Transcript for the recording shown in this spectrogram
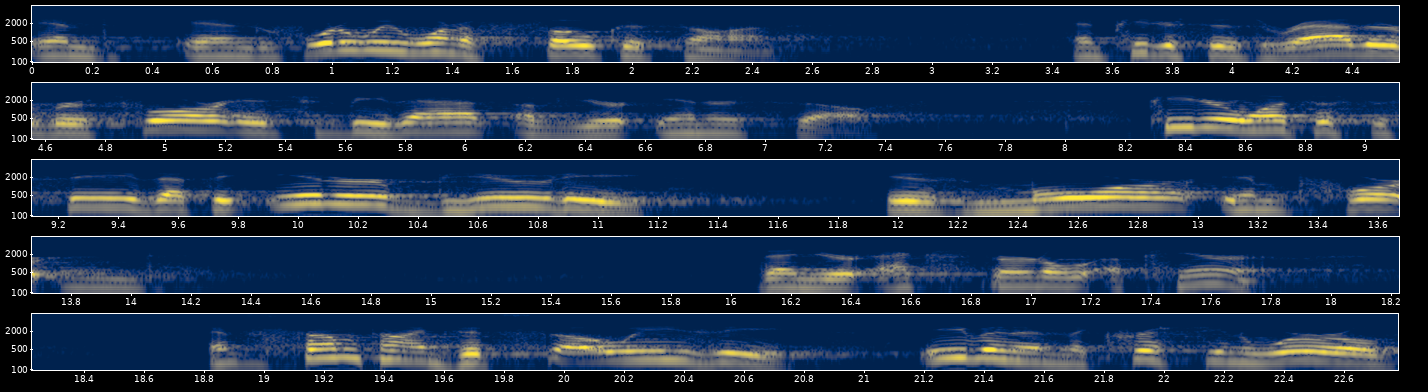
And, and what do we want to focus on? And Peter says, rather, verse 4, it should be that of your inner self. Peter wants us to see that the inner beauty is more important than your external appearance. And sometimes it's so easy, even in the Christian world,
